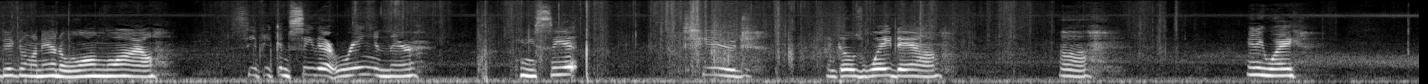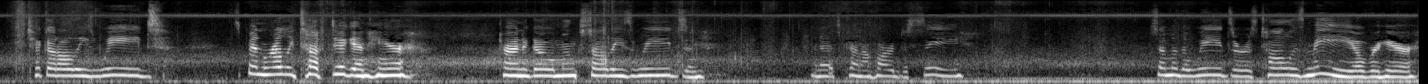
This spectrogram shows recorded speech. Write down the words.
dig on in a long while. See if you can see that ring in there. Can you see it? It's huge. It goes way down. Uh, anyway, check out all these weeds. It's been really tough digging here, trying to go amongst all these weeds, and I know it's kind of hard to see. Some of the weeds are as tall as me over here.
